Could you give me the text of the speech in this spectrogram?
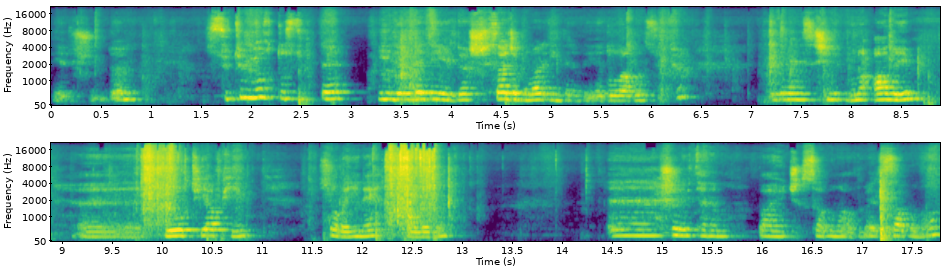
diye düşündüm. Sütüm yoktu sütte. indirimde değildi. Sadece bunlar indirimdeydi. Dolabın sütü. Dedim en şimdi bunu alayım. Ee, yoğurt yapayım. Sonra yine alırım. Ee, şöyle bir tane banyo için sabun aldım. El sabunu.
